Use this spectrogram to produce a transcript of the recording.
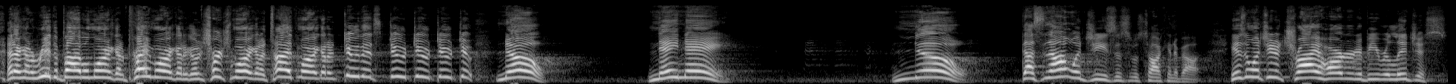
and I got to read the Bible more, I got to pray more, I got to go to church more, I got to tithe more, I got to do this, do, do, do, do. No. Nay, nay. No. That's not what Jesus was talking about. He doesn't want you to try harder to be religious.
